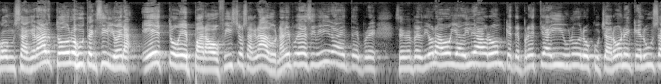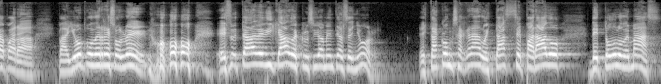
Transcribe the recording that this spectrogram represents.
Consagrar todos los utensilios era, esto es para oficio sagrado. Nadie puede decir, mira, este, se me perdió la olla, dile a Aarón que te preste ahí uno de los cucharones que él usa para, para yo poder resolver. No, eso está dedicado exclusivamente al Señor. Está consagrado, está separado de todo lo demás.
